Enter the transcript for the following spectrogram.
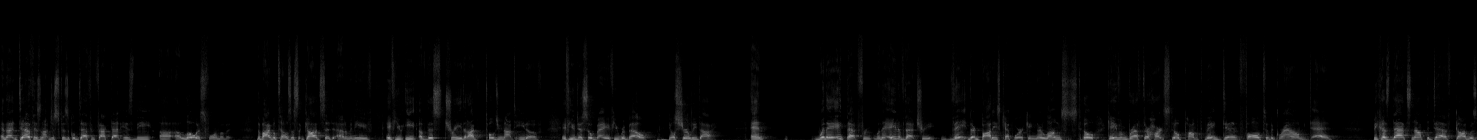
And that death is not just physical death. In fact, that is the uh, uh, lowest form of it. The Bible tells us that God said to Adam and Eve, If you eat of this tree that I've told you not to eat of, if you disobey, if you rebel, you'll surely die. And when they ate that fruit, when they ate of that tree, they, their bodies kept working. Their lungs still gave them breath. Their hearts still pumped. They didn't fall to the ground dead because that's not the death God was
